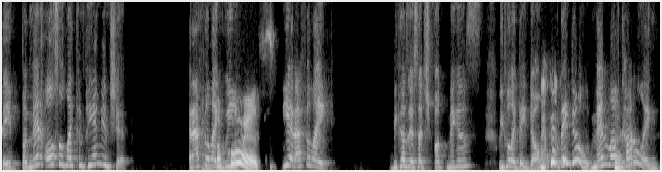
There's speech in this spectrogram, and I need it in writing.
they but men also like companionship. And I feel like Of we course. yeah, and I feel like because they're such fuck niggas, we feel like they don't. But they do. Men love cuddling.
